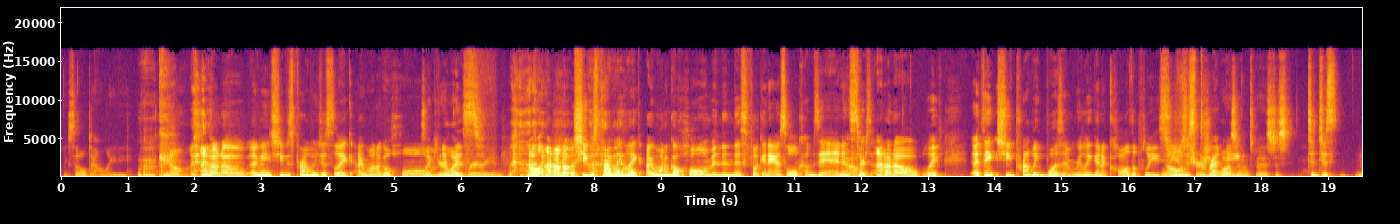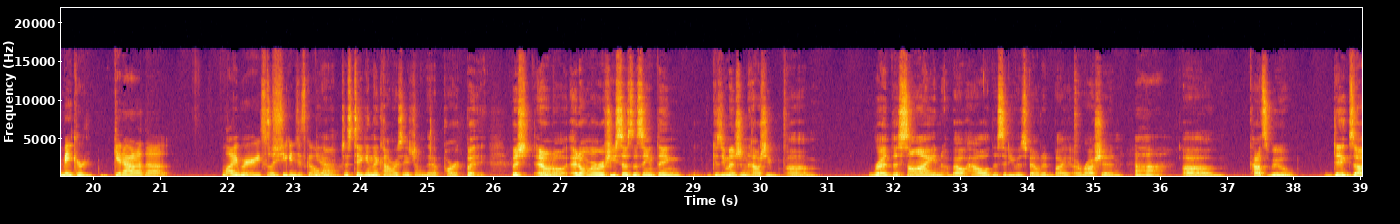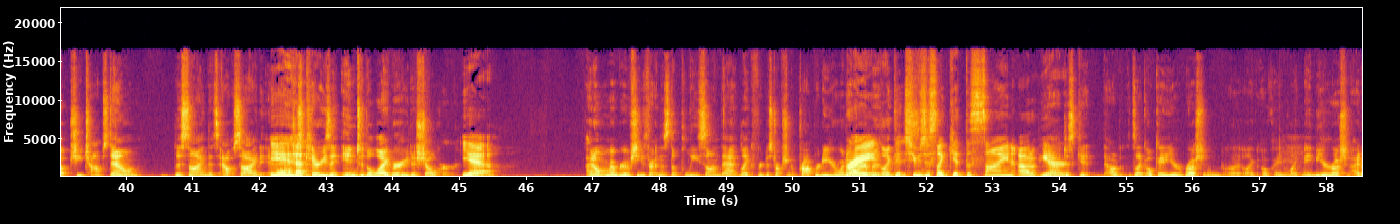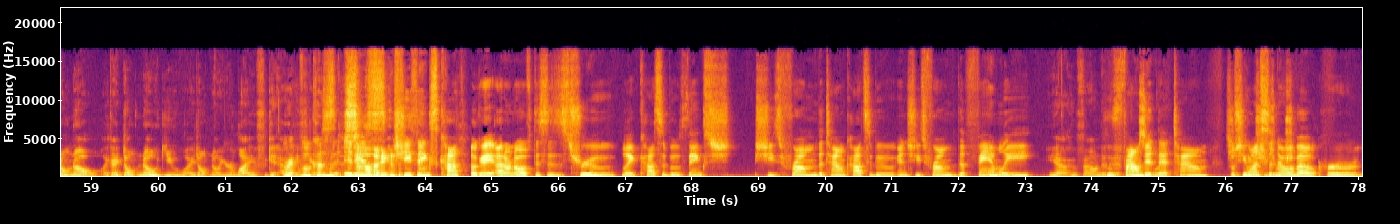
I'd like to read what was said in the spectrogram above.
like settle down, lady. you know? I don't know. I mean, she was probably just like, I want to go home. it's like you're a and this- librarian. Well, I don't know. She was probably don't like, I want to go home, and then this fucking asshole comes in and starts. I don't know. Like, I think she probably wasn't really gonna call the police. no, she was I'm just sure she threatening wasn't. But it's just to just make her get out of the library so like- she can just go yeah, home. just taking the conversation that part. But but sh I don't know. I don't remember if she says the same thing because you mentioned how she um, read the sign about how the city was founded by a Russian. Uh huh. Um, Kotzebue digs up. She chops down the sign that's outside and Yeah. just carries it into the library to show her. Yeah. I don't remember if she threatens the police on that, like for destruction of property or whatever. right. But like, she was just like, get the sign out of here. Yeah, just get out. It's like, okay, you're Russian. right? Like, okay, like maybe you're Russian. I don't know. Like, I don't know you. I don't know your life. Get out Right, of well, here because it this is. She thinks Kat. Okay, I don't know if this is true. Like Kotzebue thinks sh- she's from the town Kotzebue, and she's from the family yeah, who founded who it, founded possibly. that town. So She she, wants to know Russian. about her,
